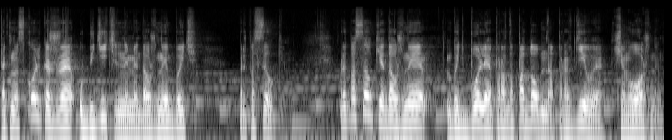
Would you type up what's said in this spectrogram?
Так насколько же убедительными должны быть предпосылки? Предпосылки должны быть более правдоподобно правдивы, чем ложны.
